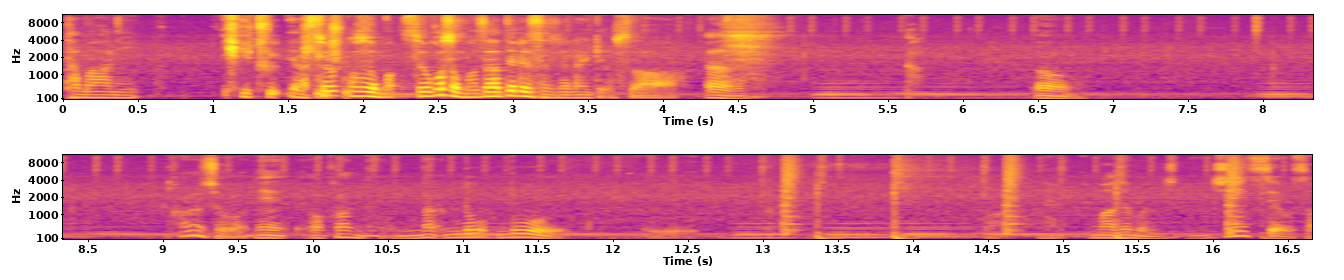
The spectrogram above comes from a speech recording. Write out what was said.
たまに。いる。いやそれこそまそれこそマザー・テレサじゃないけどさ。うん。うん。彼女はねわかんない。などどう？うんまあでもじ人生をさ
